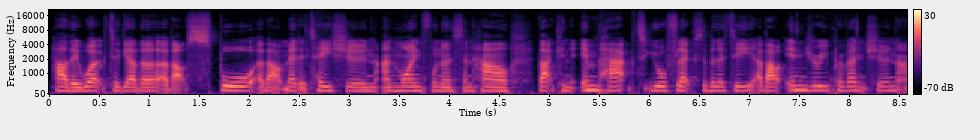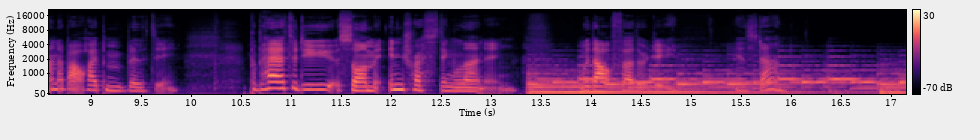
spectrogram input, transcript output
how they work together, about sport, about meditation and mindfulness, and how that can impact your flexibility, about injury prevention, and about hypermobility. Prepare to do some interesting learning. Without further ado, here's Dan.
